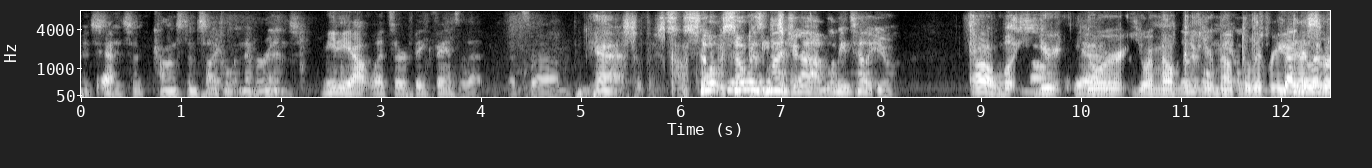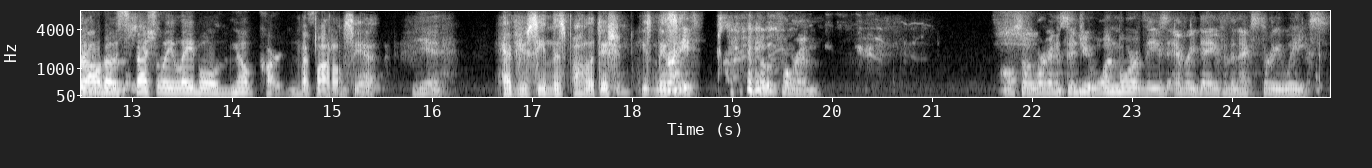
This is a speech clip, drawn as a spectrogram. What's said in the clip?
It's Yeah. it's a constant cycle. It never ends. Media outlets are big fans of that. That's um. Yeah, so there's constant. So so is my job. Let me tell you. Oh, Well, your yeah. your your milk Political your milk mail- delivery. you got to deliver all those specially labeled milk cartons. milk bottles. Yeah. Yeah. Have you seen this politician? He's missing. Right. Vote for him. Also, we're going to send you one more of these every day for the next three weeks.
